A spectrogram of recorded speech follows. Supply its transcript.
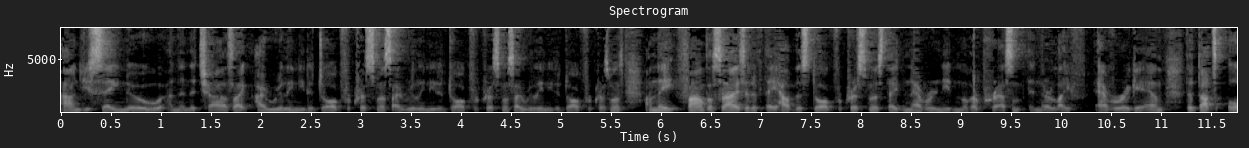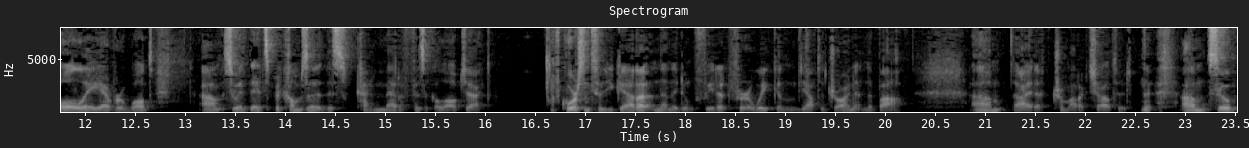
and you say no, and then the child's like, I really need a dog for Christmas, I really need a dog for Christmas, I really need a dog for Christmas. And they fantasize that if they have this dog for Christmas, they'd never need another present in their life ever again, that that's all they ever want. Um, so it, it becomes a, this kind of metaphysical object. Of course, until you get it, and then they don't feed it for a week, and you have to drown it in the bath. Um, I had a traumatic childhood. um, so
